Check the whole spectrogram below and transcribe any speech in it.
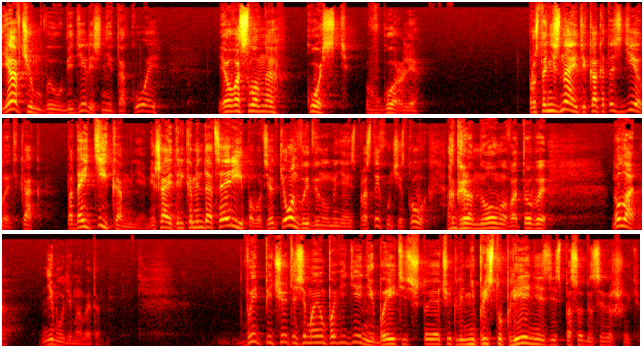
Я, в чем вы убедились, не такой. Я у вас словно кость в горле. Просто не знаете, как это сделать, как подойти ко мне. Мешает рекомендация Арипова. Все-таки он выдвинул меня из простых участковых агрономов, а то бы Ну ладно, не будем об этом. Вы печетесь о моем поведении, боитесь, что я чуть ли не преступление здесь способен совершить.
